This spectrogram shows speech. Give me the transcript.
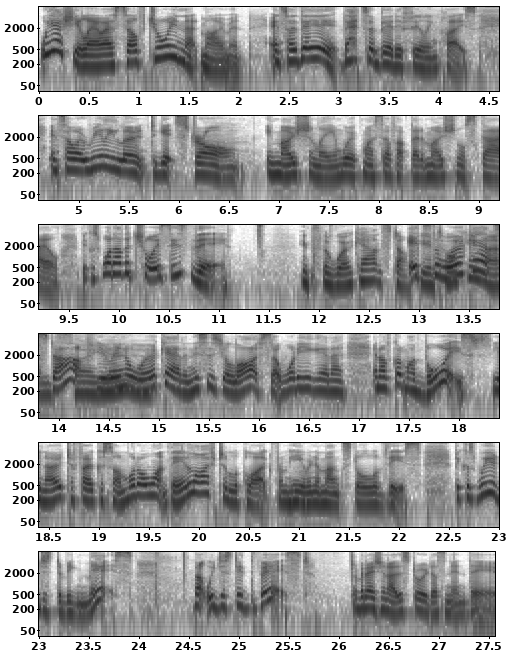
We actually allow ourselves joy in that moment. And so, there, that's a better feeling place. And so, I really learnt to get strong emotionally and work myself up that emotional scale because what other choice is there? It's the workout stuff. It's the workout about. stuff. So, You're in a workout and this is your life. So what are you going to and I've got my boys, you know, to focus on. What do I want their life to look like from Mm. here in amongst all of this? Because we're just a big mess. But we just did the best. But as you know, the story doesn't end there.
